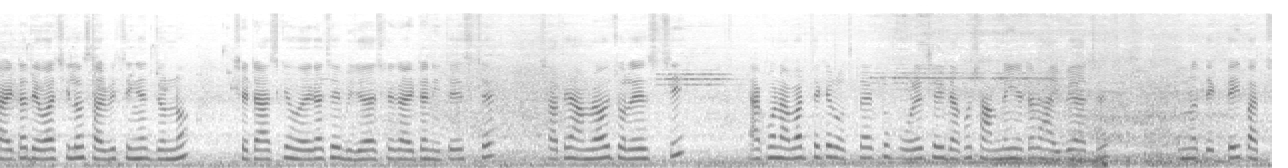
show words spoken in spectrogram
গাড়িটা দেওয়া ছিল সার্ভিসিংয়ের জন্য। সেটা আজকে হয়ে গেছে, বিজয় আজকে গাড়িটা নিতে এসছে। সাথে আমরাও চলে এসেছি। এখন আবার থেকে রোদটা একটু পড়েছে এই দেখো সামনেই এটার হাইওয়ে আছে। তোমরা দেখতেই পাচ্ছ।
